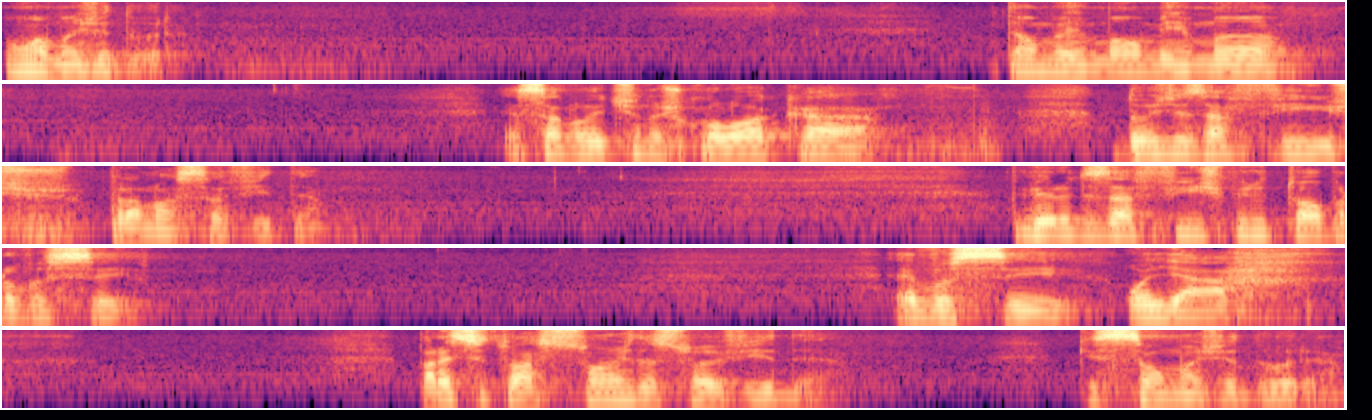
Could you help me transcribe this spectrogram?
uma manjedoura. Então, meu irmão, minha irmã, essa noite nos coloca dois desafios para a nossa vida. Primeiro desafio espiritual para você é você olhar para as situações da sua vida que são manjedoura.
